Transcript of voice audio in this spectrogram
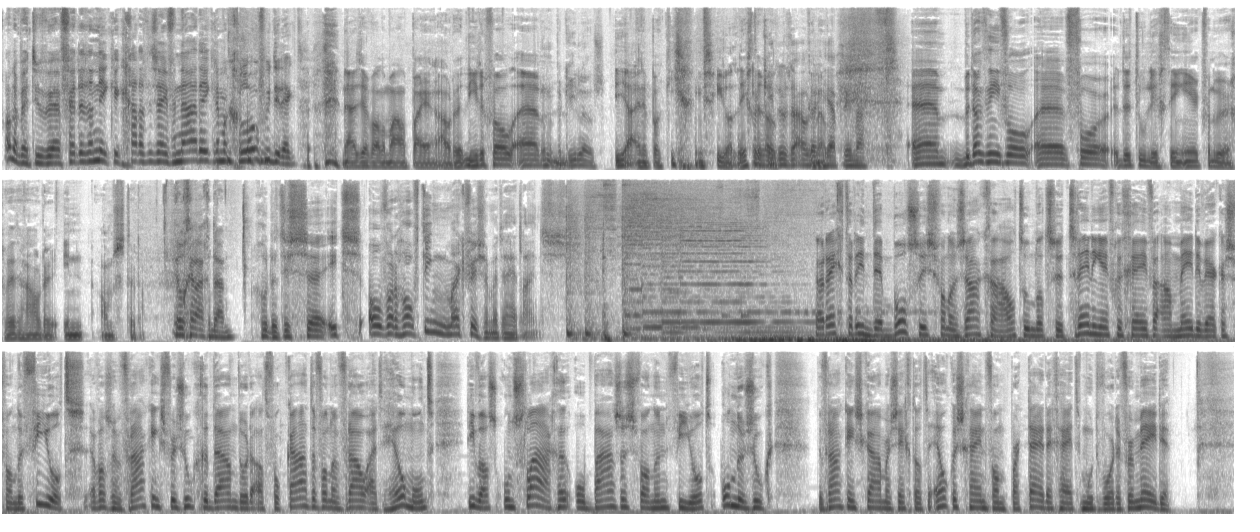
Oh, dan bent u uh, verder dan ik. Ik ga dat eens even narekenen, maar ik geloof u direct. nou, ze hebben allemaal een paar jaar ouder. In ieder geval... Um, een paar kilo's. Ja, en een paar kilo's. Misschien wel lichter ook. kilo's ouder, ja prima. Uh, bedankt in ieder geval uh, voor de toelichting. Erik van den Burg, wethouder in Amsterdam. Heel graag gedaan. Goed, het is uh, iets over half tien. Mark Visser met de headlines. Een rechter in Den Bosch is van een zaak gehaald... omdat ze training heeft gegeven aan medewerkers van de FIOD. Er was een wrakingsverzoek gedaan door de advocaten van een vrouw uit Helmond. Die was ontslagen op basis van een FIOD-onderzoek. De wrakingskamer zegt dat elke schijn van partijdigheid moet worden vermeden.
